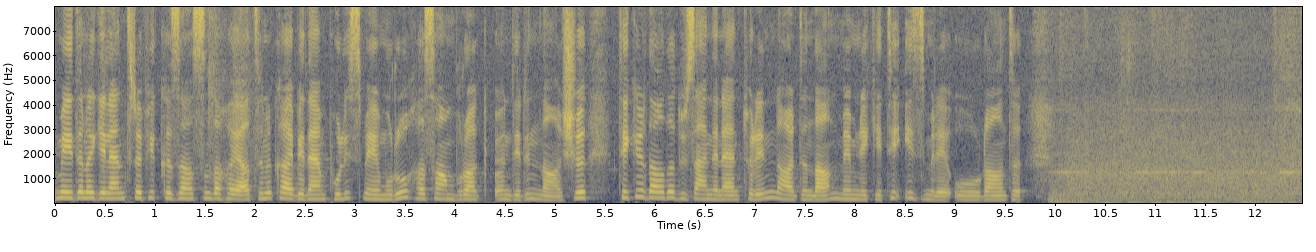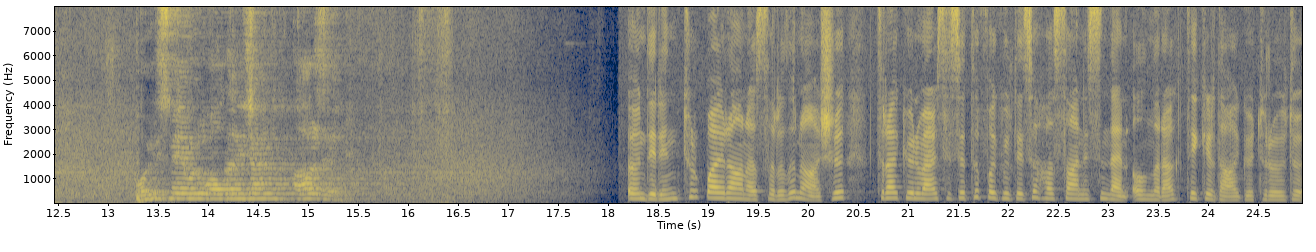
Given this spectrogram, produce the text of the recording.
meydana gelen trafik kazasında hayatını kaybeden polis memuru Hasan Burak Önder'in naaşı Tekirdağ'da düzenlenen törenin ardından memleketi İzmir'e uğurlandı. Polis memuru Volkan İcan arz ederim. Önder'in Türk bayrağına sarılı naaşı Trakya Üniversitesi Tıp Fakültesi Hastanesi'nden alınarak Tekirdağ'a götürüldü.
